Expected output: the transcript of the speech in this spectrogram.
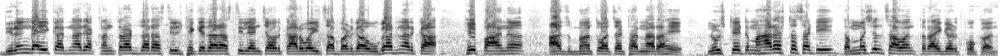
दिरंगाई करणाऱ्या कंत्राटदार असतील ठेकेदार असतील यांच्यावर कारवाईचा बडगा उगारणार का हे पाहणं आज महत्त्वाचं ठरणार आहे. न्यू स्टेट महाराष्ट्रासाठी धम्मशील सावंत रायगड कोकण.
